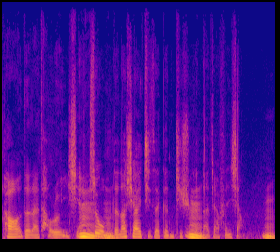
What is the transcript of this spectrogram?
好好的来讨论一下，嗯，所以我们等到下一集再跟继续跟大家分享，嗯。嗯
